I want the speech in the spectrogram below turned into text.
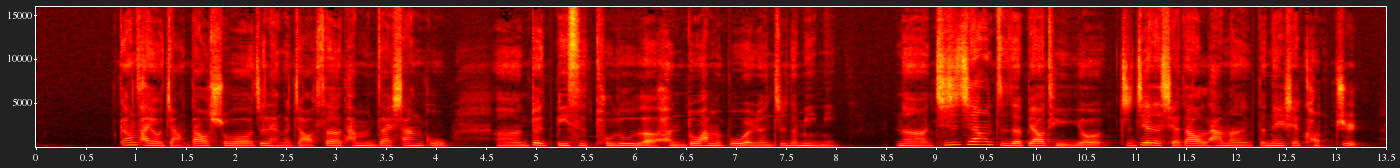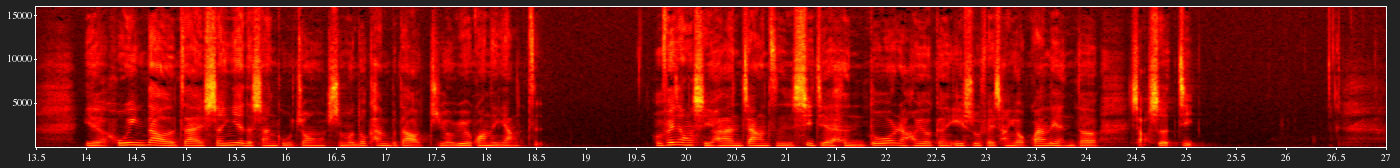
刚才有讲到说，这两个角色他们在山谷。嗯，对彼此吐露了很多他们不为人知的秘密。那其实这样子的标题有直接的写到了他们的那些恐惧，也呼应到了在深夜的山谷中什么都看不到，只有月光的样子。我非常喜欢这样子细节很多，然后又跟艺术非常有关联的小设计。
